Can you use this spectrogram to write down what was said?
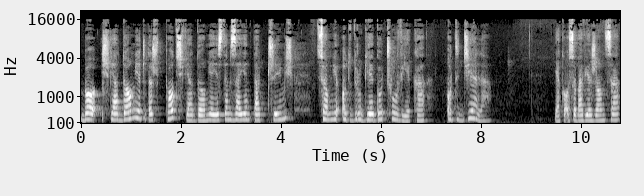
bo świadomie czy też podświadomie jestem zajęta czymś, co mnie od drugiego człowieka oddziela. Jako osoba wierząca,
